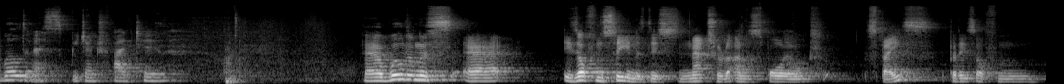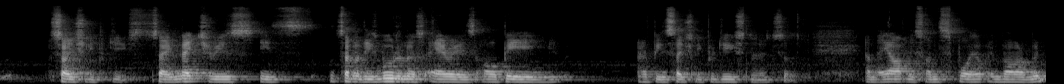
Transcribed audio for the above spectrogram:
wilderness be gentrified too? Uh, wilderness uh, is often seen as this natural, unspoiled space, but it's often socially produced. So nature is is some of these wilderness areas are being have been socially produced now, sort of and they aren't this unspoiled environment,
